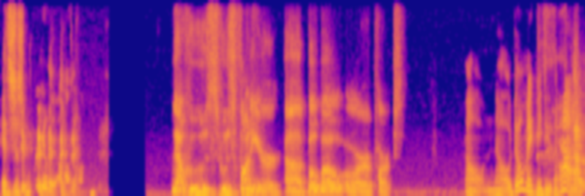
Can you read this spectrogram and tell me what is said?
It's just really awesome Now, who's who's funnier, uh, Bobo or Parks? Oh no, don't make me do that.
